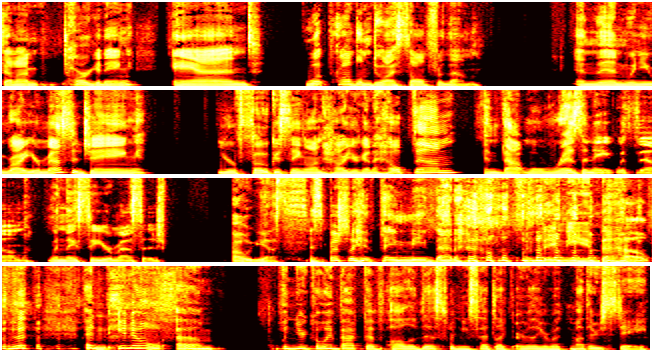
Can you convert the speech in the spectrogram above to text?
that I'm targeting and what problem do I solve for them? And then when you write your messaging, you're focusing on how you're going to help them and that will resonate with them when they see your message. Oh, yes. Especially if they need that help. they need the help. and, you know, um, when you're going back of all of this, when you said like earlier with Mother's Day,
